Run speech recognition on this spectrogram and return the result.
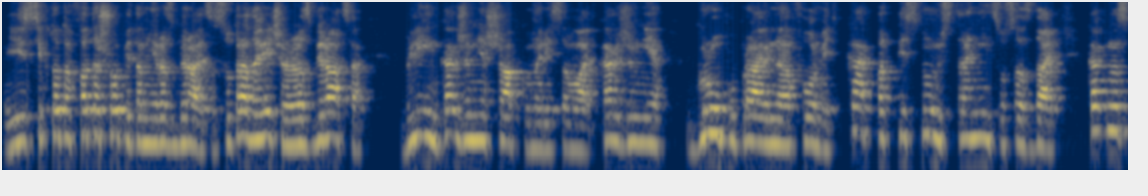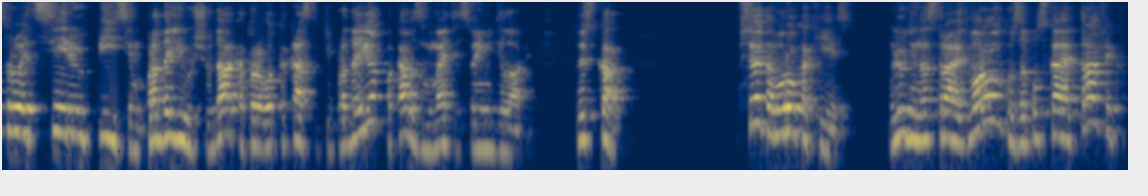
если кто-то в фотошопе там не разбирается, с утра до вечера разбираться, блин, как же мне шапку нарисовать, как же мне группу правильно оформить, как подписную страницу создать, как настроить серию писем продающую, да, которая вот как раз-таки продает, пока вы занимаетесь своими делами. То есть как? Все это в уроках есть. Люди настраивают воронку, запускают трафик,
